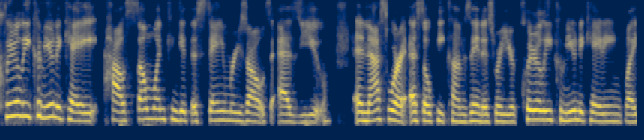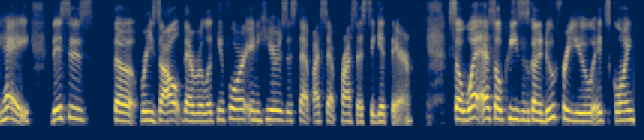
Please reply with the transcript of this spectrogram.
clearly communicate how someone can get the same results as you. And that's where sop comes in is where you're clearly communicating like hey this is the result that we're looking for and here's a step-by-step process to get there. So what sops is going to do for you it's going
